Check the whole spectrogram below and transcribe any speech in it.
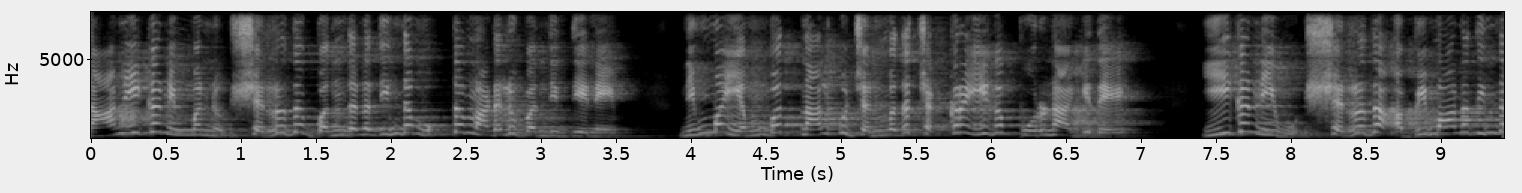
ನಾನೀಗ ನಿಮ್ಮನ್ನು ಶರೀರದ ಬಂಧನದಿಂದ ಮುಕ್ತ ಮಾಡಲು ಬಂದಿದ್ದೇನೆ. ನಿಮ್ಮ ಎಂಬತ್ನಾಲ್ಕು ಜನ್ಮದ ಚಕ್ರ ಈಗ ಪೂರ್ಣ ಆಗಿದೆ ಈಗ ನೀವು ಶರೀರದ ಅಭಿಮಾನದಿಂದ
